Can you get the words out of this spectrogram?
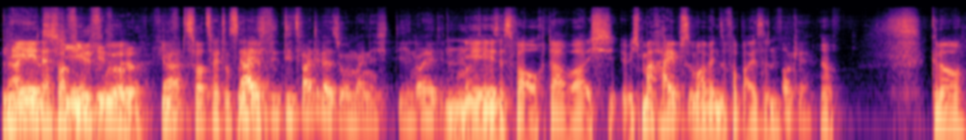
Nee, das, ist war viel, früher. Viel, Ja? Das war Nein, 2011. die, die zweite Version meine ich. Die neue, die du Nee, gemacht hast. das war auch da war. Ich, ich mache Hypes immer, wenn sie vorbei sind. Okay. Genau.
